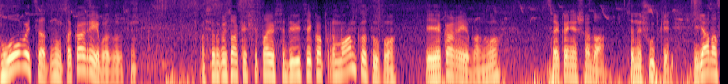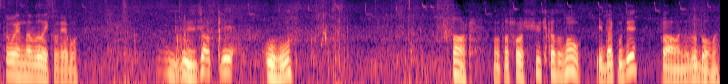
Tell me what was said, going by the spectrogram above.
ловиться, ну, така риба зовсім. Ось, друзяки, вважаюся, дивіться, яка приманка тупо і яка риба. Ну, це, звісно, да. Це не шутки. Я настроєн на велику рибу. Друзяки. Ого. Так, ну то що, щучка знов іде куди? Правильно, додому.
